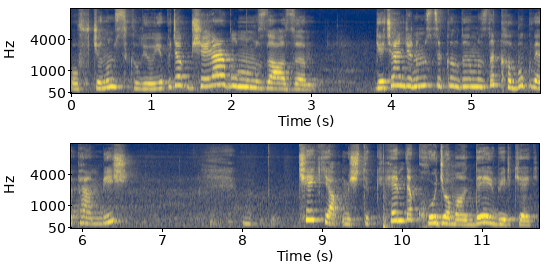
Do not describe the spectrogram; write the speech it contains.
Of canım sıkılıyor. Yapacak bir şeyler bulmamız lazım. Geçen canımız sıkıldığımızda kabuk ve pembiş kek yapmıştık. Hem de kocaman dev bir kek.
